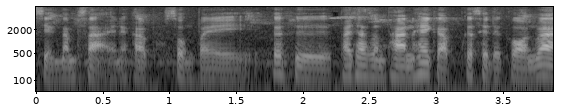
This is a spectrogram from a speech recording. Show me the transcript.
เสียงตามสายนะครับ ส่งไปก็คือประชาสัมพันธ์ให้กับเกษตรกรว่า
